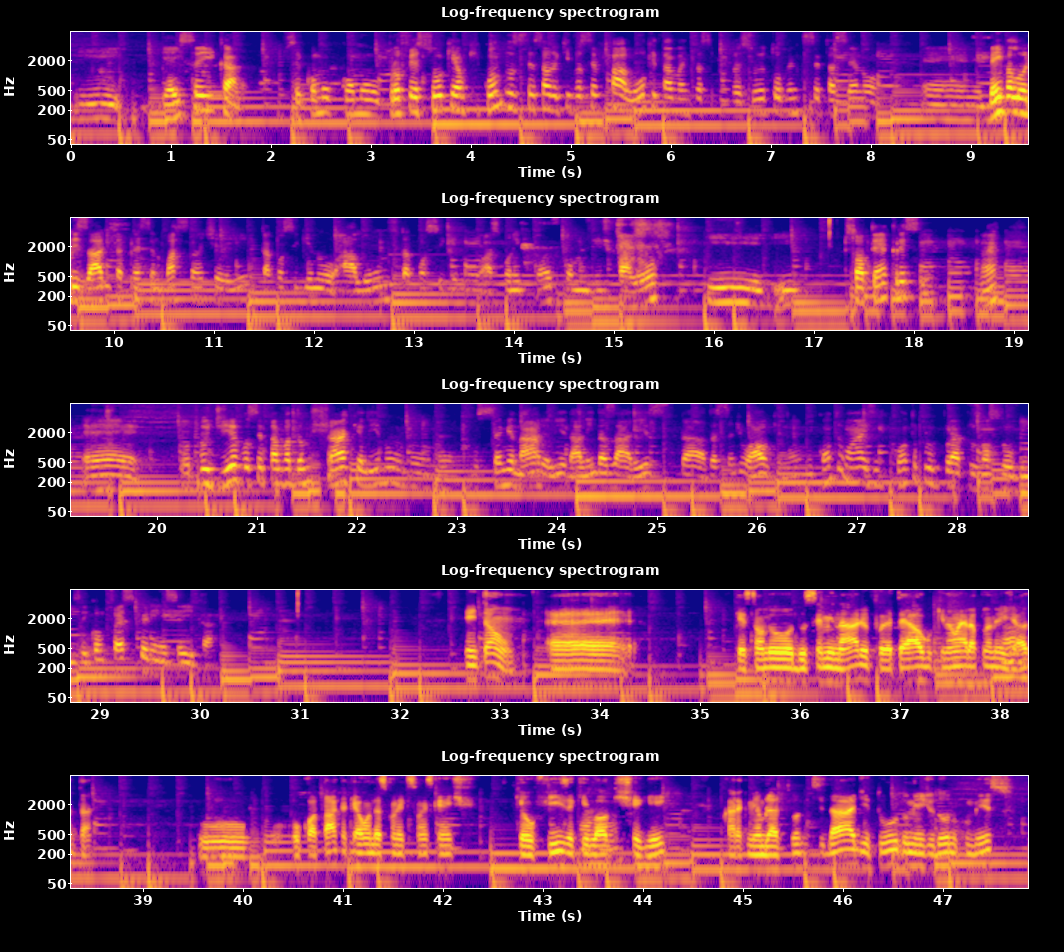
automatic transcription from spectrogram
e, e, é isso aí, cara. Você, como, como professor, que é o que quando você saiu daqui, você falou que estava indo para ser professor, eu estou vendo que você está sendo é, bem valorizado está crescendo bastante aí, está conseguindo alunos, está conseguindo as conexões, como a gente falou, e, e só tem a crescer. Né? É, Outro dia você estava dando shark ali no, no, no, seminário ali, além das areias da, da Sandwalk, né? Me conta mais, conta para os nossos ouvintes aí como foi essa experiência aí, cara. Então, é... questão do, do seminário foi até algo que não era planejado, tá? O, o Kotaka, que é uma das conexões que a gente que eu fiz aqui logo que cheguei, o cara que me abraçou na cidade e tudo, me ajudou no começo.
